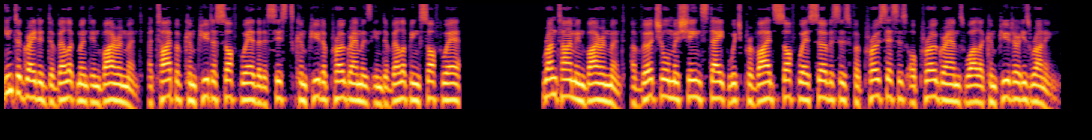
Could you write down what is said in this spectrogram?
Integrated development environment, a type of computer software that assists computer programmers in developing software. Runtime environment, a virtual machine state which provides software services for processes or programs while a computer is running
